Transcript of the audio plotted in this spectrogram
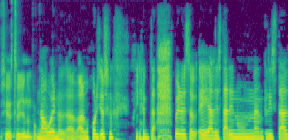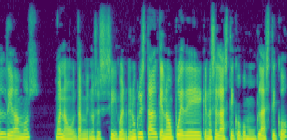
sí, estoy yendo un poco. No, bueno, a, lo mejor yo soy muy lenta. Pero eso, eh, al estar en un cristal, digamos, bueno, también, no sé si, sí, bueno, en un cristal que no puede, que no es elástico como un plástico,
